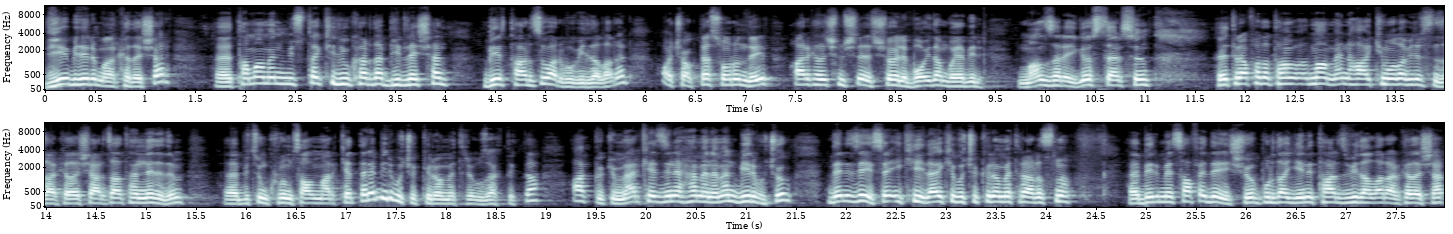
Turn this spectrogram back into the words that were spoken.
diyebilirim arkadaşlar. Tamamen müstakil yukarıda birleşen bir tarzı var bu villaların. O çok da sorun değil. Arkadaşım işte şöyle boydan boya bir manzarayı göstersin. Etrafa da tamamen hakim olabilirsiniz arkadaşlar. Zaten ne dedim? E, Bütün kurumsal marketlere bir buçuk kilometre uzaklıkta. Akbük'ün merkezine hemen hemen bir buçuk. Denize ise 2 ile iki buçuk kilometre arasında e, bir mesafe değişiyor. Burada yeni tarz villalar arkadaşlar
